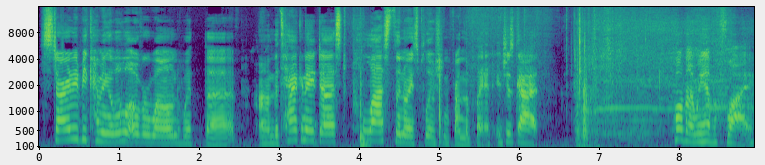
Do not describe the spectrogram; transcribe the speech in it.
started becoming a little overwhelmed with the um, the taconite dust plus the noise pollution from the plant. It just got. Hold on, we have a fly.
